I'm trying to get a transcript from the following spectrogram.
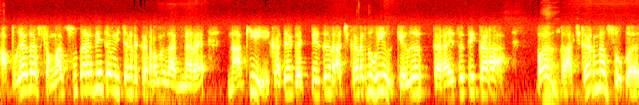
आपल्याला समाज सुधारणेचा विचार करावा लागणार आहे. ना की एखाद्या घटनेचं राजकारण होईल. केलं करायचं ते करा. पण राजकारणासोबत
